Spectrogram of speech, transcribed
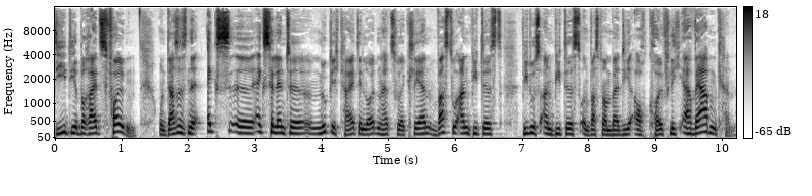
die dir bereits folgen. Und das ist eine ex, äh, exzellente Möglichkeit, den Leuten halt zu erklären, was du anbietest, wie du es anbietest und was man bei dir auch käuflich erwerben kann.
